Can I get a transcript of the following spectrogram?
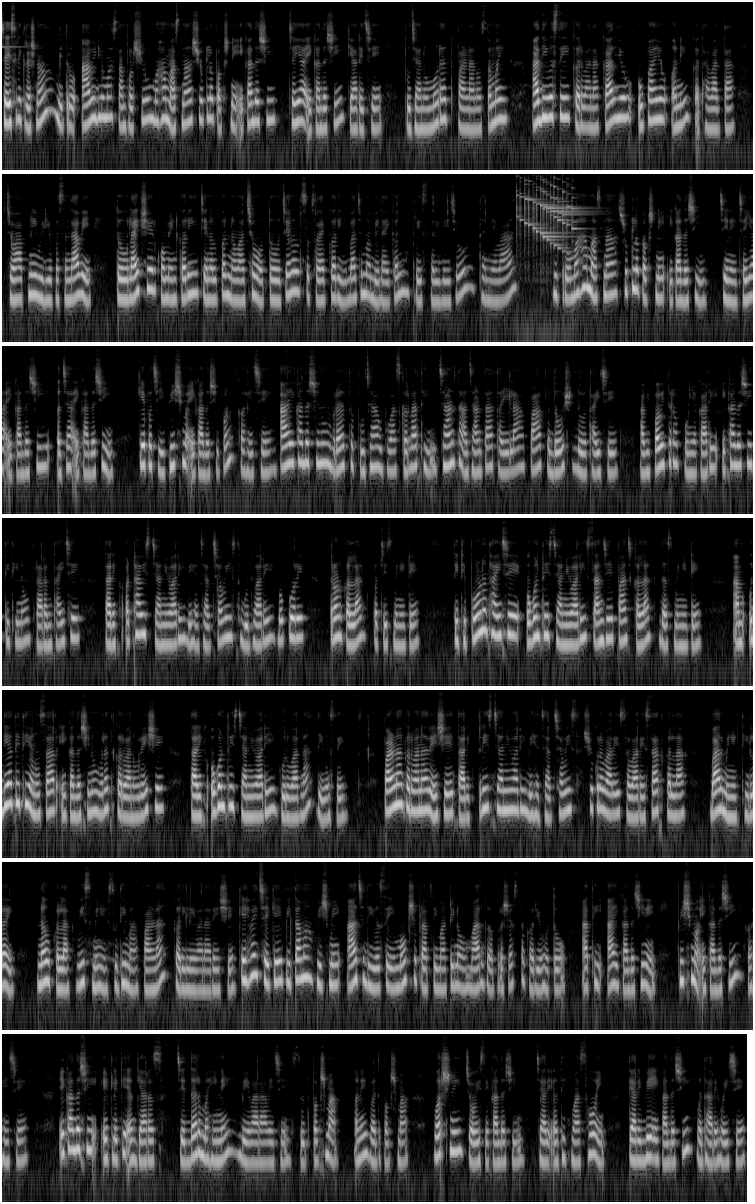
જય શ્રી કૃષ્ણ. મિત્રો, આ વિડીયોમાં સાંભળશું મહામાસના શુક્લ પક્ષની એકાદશી, જયા એકાદશી ક્યારે છે, પૂજાનું મુહૂર્ત, પારણાનો સમય, આ દિવસે કરવાના કાર્યો, ઉપાયો અને કથા વાર્તા જો આપને વીડિયો પસંદ આવે તો લાઇક શેર, કોમેન્ટ કરી ચેનલ પર નવા છો તો ચેનલ સબસ્ક્રાઈબ કરી બાજુમાં બેલ આઇકન પ્રેસ કરી દેજો. ધન્યવાદ. મિત્રો, મહામાસના શુક્લ પક્ષની એકાદશી. જેને જયા એકાદશી, અજા એકાદશી કે પછી ભીષ્મ એકાદશી પણ કહે છે. આ એકાદશીનું વ્રત, પૂજા, ઉપવાસ કરવાથી જાણતા જાણતા થયેલા પાપ, દોષ દૂર થાય છે. આવી પવિત્ર પુણ્યકારી એકાદશી તિથિનો પ્રારંભ થાય છે. તારીખ અઠ્ઠાવીસ જાન્યુઆરી બે હજાર છવ્વીસ, બુધવારે બપોરે ત્રણ કલાક પચીસ મિનિટે. તિથિ પૂર્ણ થાય છે ઓગણત્રીસ જાન્યુઆરી સાંજે પાંચ કલાક દસ મિનિટે. આમ ઉદયાતિથિ અનુસાર એકાદશીનું વ્રત કરવાનું રહેશે. તારીખ ઓગણત્રીસ જાન્યુઆરી ગુરુવારના દિવસે. પારણા કરવાના રહેશે તારીખ ત્રીસ જાન્યુઆરી બે હજાર છવ્વીસ, શુક્રવારે સવારે સાત કલાક બાર મિનિટથી લઈ નવ કલાક વીસ મિનિટ સુધીમાં પાળના કરી લેવાના રહેશે. કહેવાય છે કે પિતામહ ભીષ્મે આ જ દિવસે મોક્ષ પ્રાપ્તિ માટેનો માર્ગ પ્રશસ્ત કર્યો હતો. આથી આ એકાદશીને ભીષ્મ એકાદશી કહે છે. એકાદશી એટલે કે અગિયારસ, જે દર મહિને બે વાર આવે છે. સુદ પક્ષમાં અને વધ પક્ષમાં. વર્ષની ચોવીસ એકાદશી. જ્યારે અધિક માસ હોય, ત્યારે બે એકાદશી વધારે હોય છે.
